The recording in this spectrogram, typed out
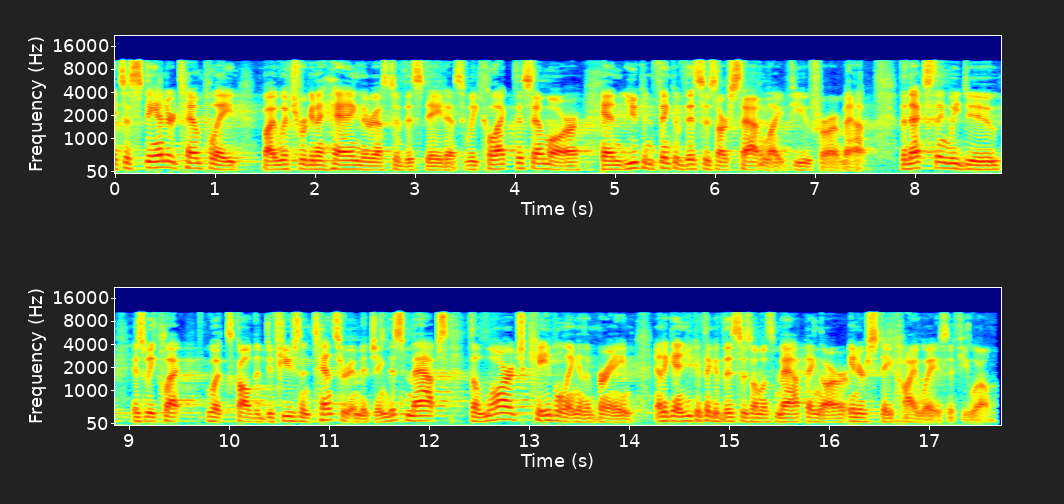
It's a standard template by which we're going to hang the rest of this data. So, we collect this MR, and you can think of this as our satellite view for our map. The next thing we do is we collect what's called the diffusion tensor imaging. This maps the large cabling in the brain. And again, you can think of this as almost mapping our interstate highways, if you will.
